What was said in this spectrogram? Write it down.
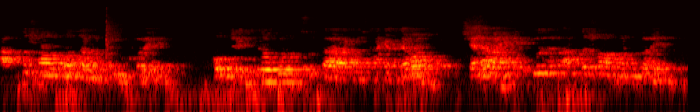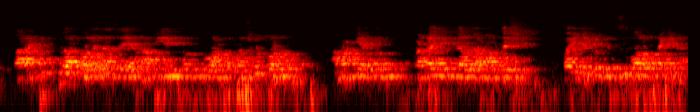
আত্মসমর্পণ যখন শুরু করে, অতিরিক্ত কোনো কিছু করার কিছু থাকে না। যেমন সেনাবাহিনী কেউ যখন আত্মসমর্পণ করে, তারা কিন্তু আর বলে না যে, আমি এখন তোমার কথা শুনব না। আমাকে এখন পাঠাই দিতে হবে আমার দেশে। বা এটা করতে কিছু বলার থাকে না।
